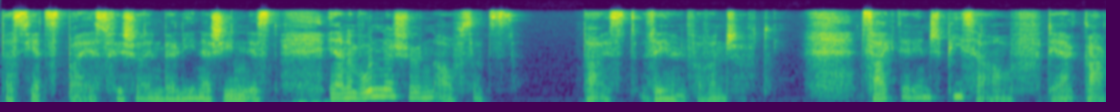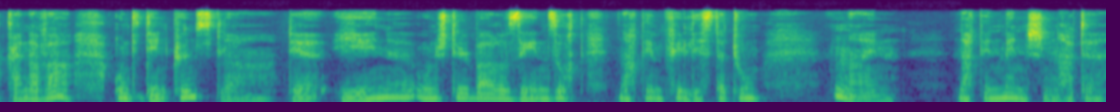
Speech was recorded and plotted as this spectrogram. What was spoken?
das jetzt bei S. Fischer in Berlin erschienen ist, in einem wunderschönen Aufsatz. Da ist Seelenverwandtschaft. zeigt er den Spießer auf, der gar keiner war, und den Künstler, der jene unstillbare Sehnsucht nach dem Philistertum, nein, nach den Menschen hatte.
